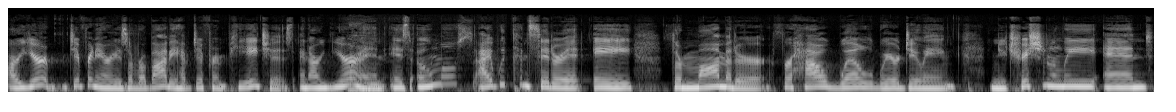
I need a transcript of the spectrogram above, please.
Our urine, different areas of our body have different pHs, and our urine right. is almost, I would consider it a thermometer for how well we're doing nutritionally and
